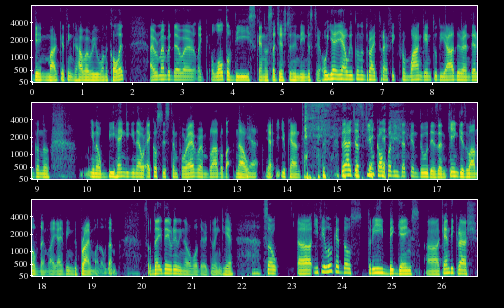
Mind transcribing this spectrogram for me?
game marketing, however you want to call it. I remember there were like a lot of these kind of suggestions in the industry. Oh yeah, yeah, we're gonna drive traffic from one game to the other, and they're gonna, you know, be hanging in our ecosystem forever and blah blah blah. No, Yeah. yeah, you can't. there are just few companies that can do this, and King is one of them. I, I think the prime one of them. So they, they really know what they're doing here. So uh, if you look at those three big games, uh, Candy Crush,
